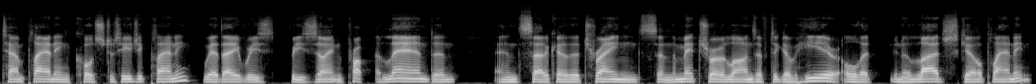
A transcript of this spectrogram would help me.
town planning called strategic planning, where they re- rezone prop uh, land and and so okay, the trains and the metro lines have to go here, all that you know large scale planning.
